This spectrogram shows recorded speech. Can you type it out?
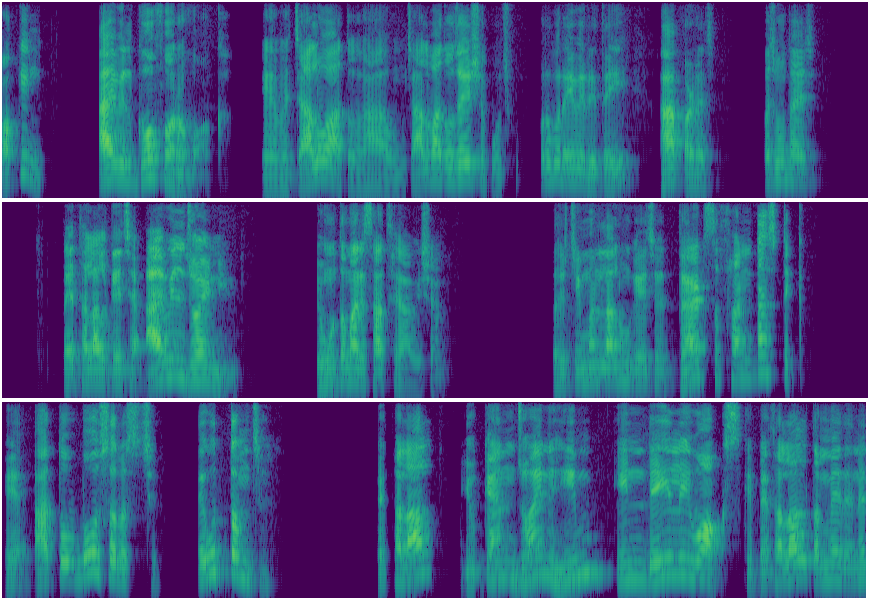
walking I will go for a walk કે હવે ચાલવા તો હા, હું ચાલવા તો જઈ શકું છું. બરોબર? એવી રીતે એ હા પાડે છે. પછી શું થાય છે? પેથાલાલ કહે છે આઈ વિલ જોઈન યુ કે હું તમારી સાથે આવીશ એમ. પછી ચિમનલાલ શું કહે છે? ધેટ્સ ફેન્ટાસ્ટિક કે આ તો બહુ સરસ છે. તે ઉત્તમ છે. Pethalal you can join him in daily walks કે પેથાલાલ, તમે તેને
